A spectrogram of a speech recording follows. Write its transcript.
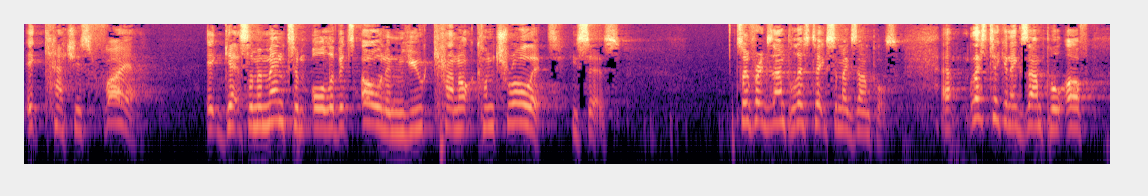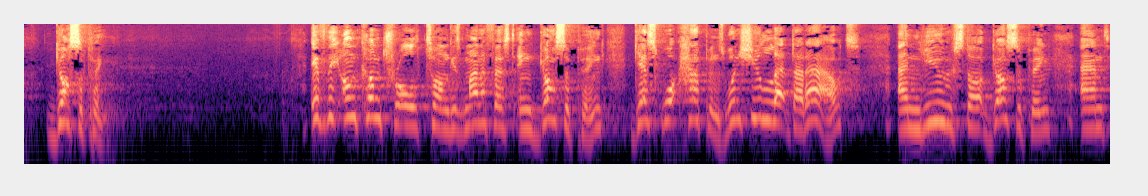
It catches fire. It gets a momentum all of its own, and you cannot control it, he says. So, for example, let's take some examples. Uh, let's take an example of gossiping. If the uncontrolled tongue is manifest in gossiping, guess what happens? Once you let that out and you start gossiping and,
